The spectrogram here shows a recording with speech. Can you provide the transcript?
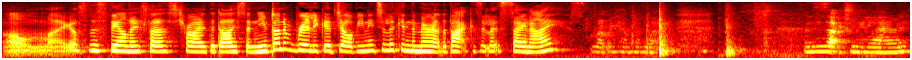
Oh my gosh, this is the honest first try of the Dyson. You've done a really good job. You need to look in the mirror at the back because it looks so nice. Let me have a look. This is actually hilarious.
